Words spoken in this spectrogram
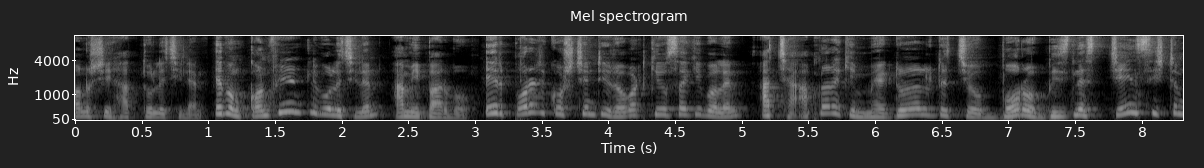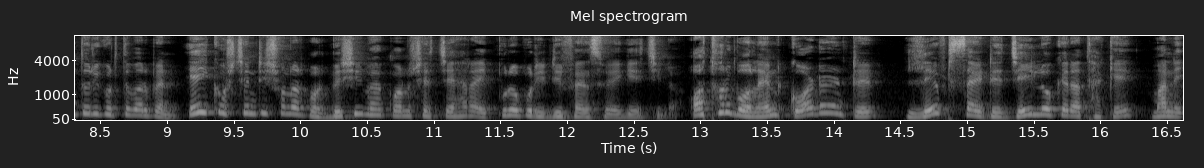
মানুষই হাত তুলেছিলেন এবং কনফিডেন্টলি বলেছিলেন, আমি পারব। এর পরের কোশ্চেনটি রবার্ট কিওসাকি বলেন আচ্ছা আপনারা কি ম্যাকডোনাল্ডের চেয়েও বড় বিজনেস চেইন সিস্টেম তৈরি করতে পারবেন? এই কোশ্চেনটি শোনার পর বেশিরভাগ মানুষের চেহারায় পুরোপুরি ডিফেন্স হয়ে গিয়েছিল। অথর বলেন কোয়ার্ডিনেটের লেফট সাইডে যেই লোকেরা থাকে মানে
